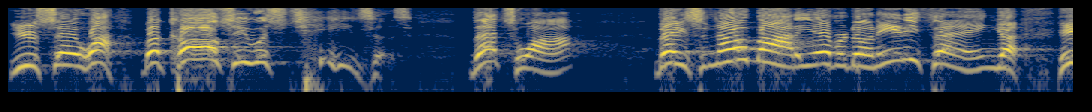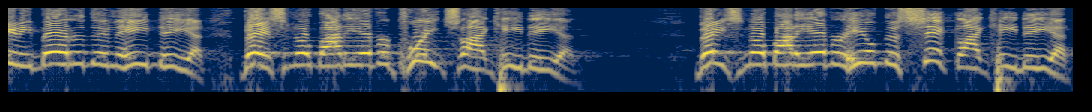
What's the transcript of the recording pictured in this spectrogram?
You say, why? Because he was Jesus. That's why. There's nobody ever done anything any better than he did. There's nobody ever preached like he did. There's nobody ever healed the sick like he did.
